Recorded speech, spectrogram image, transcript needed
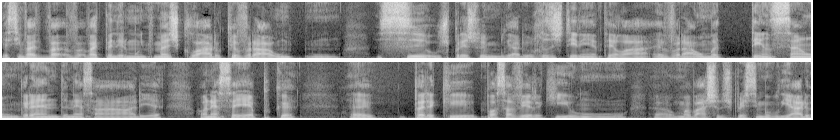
assim vai, vai, vai depender muito mas claro que haverá um, um, se os preços do imobiliário resistirem até lá haverá uma tensão grande nessa área ou nessa época para que possa haver aqui um, uma baixa dos preços imobiliário,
